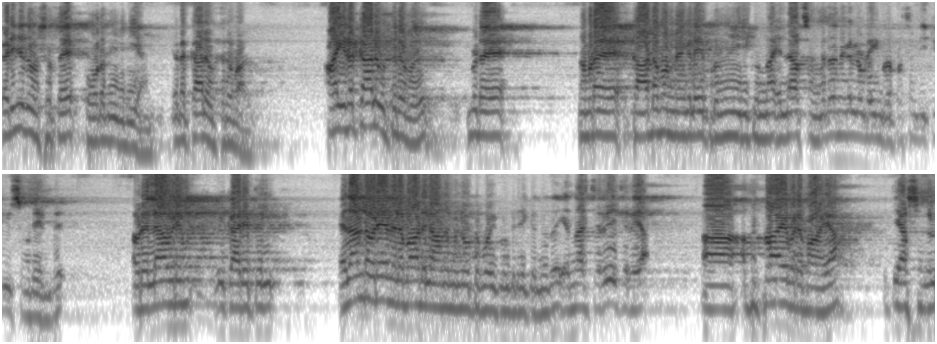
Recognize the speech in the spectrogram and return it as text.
കഴിഞ്ഞ ദിവസത്തെ കോടതി വിധിയാണ്. ഇടക്കാല ഉത്തരവാണ് ആ ഇടക്കാല ഉത്തരവ് ഇവിടെ നമ്മുടെ കാടമം മേഖലയെ പ്രതിനിധീകരിക്കുന്ന എല്ലാ സംഘടനകളുടെയും റെപ്രസെന്റേറ്റീവ്സ് ഇവിടെയുണ്ട്. അവരെല്ലാവരും ഈ കാര്യത്തിൽ ഏതാണ്ട് ഒരേ നിലപാടിലാണ് മുന്നോട്ട് പോയിക്കൊണ്ടിരിക്കുന്നത്. എന്നാൽ ചെറിയ ചെറിയ അഭിപ്രായപരമായ വ്യത്യാസങ്ങൾ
